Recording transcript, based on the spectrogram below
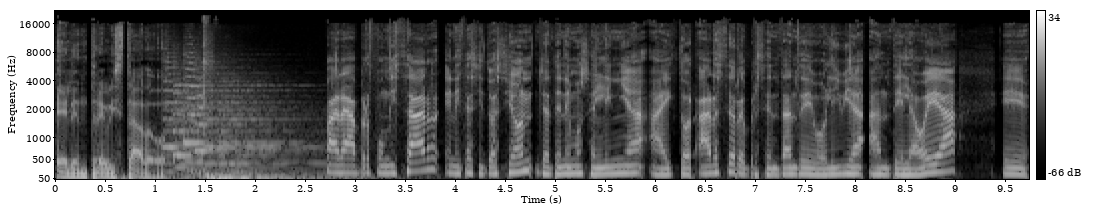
El entrevistado. Para profundizar en esta situación, ya tenemos en línea a Héctor Arce, representante de Bolivia ante la OEA. Eh,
